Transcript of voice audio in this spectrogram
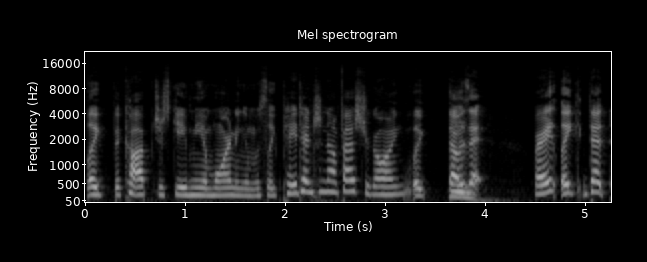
like the cop just gave me a warning and was like pay attention how fast you're going. Like that Mm. was it right? Like that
